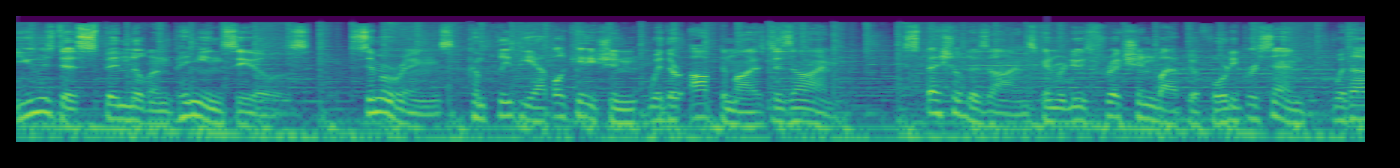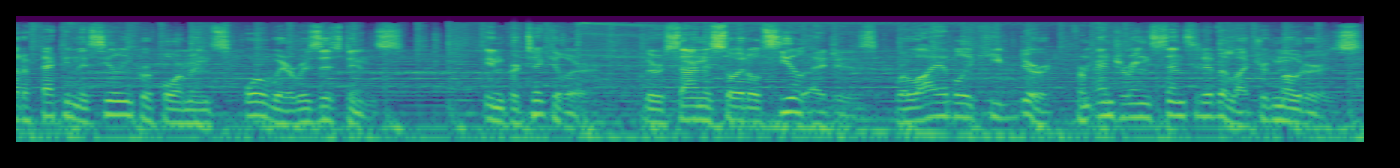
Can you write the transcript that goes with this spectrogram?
Used as spindle and pinion seals, Simmerrings complete the application with their optimized design. Special designs can reduce friction by up to 40% without affecting the sealing performance or wear resistance. In particular, their sinusoidal seal edges reliably keep dirt from entering sensitive electric motors.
